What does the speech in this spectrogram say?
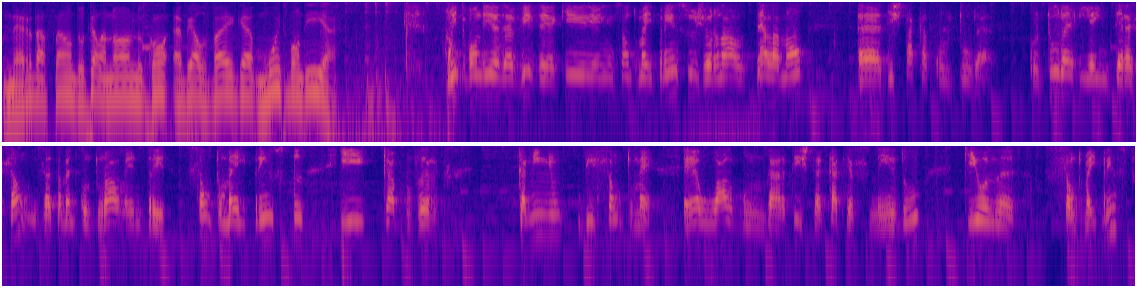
na redação do Telanon com Abel Veiga. Muito bom dia. Muito bom dia, David. Aqui em São Tomé e Príncipe, o jornal Telanon uh, destaca a cultura. Cultura e a interação, exatamente cultural, entre São Tomé e Príncipe e Cabo Verde. Caminho de São Tomé. É o álbum da artista Cátia Semedo que une São Tomé e Príncipe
